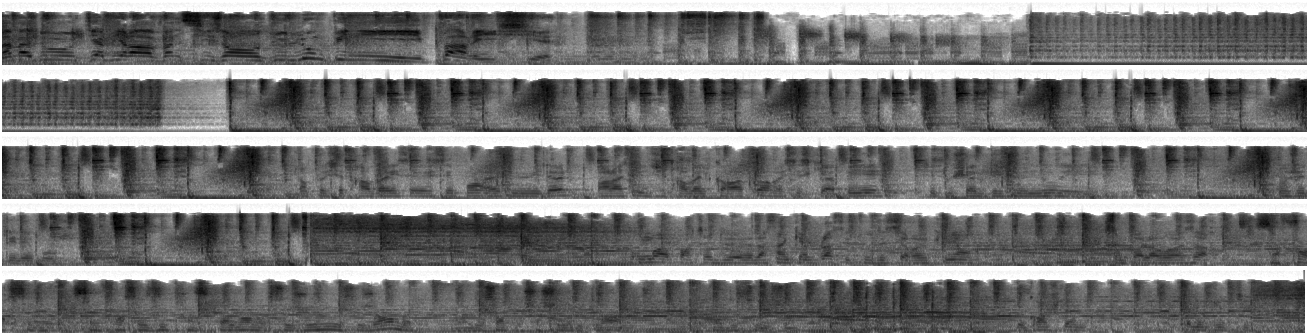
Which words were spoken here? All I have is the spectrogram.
Amadou Diabira, 26 ans, du Lumpini, Paris. J'ai travailler ses, points avec le middle. Par la suite, j'ai travaillé le corps à corps et c'est ce qui a payé. J'ai touché avec des genoux et ont jeté l'éponge. Pour moi, à partir de la cinquième place, c'est tous des sérieux clients. Ils ne sont pas là au hasard. Sa force, sa force réside principalement dans ses genoux et ses jambes. On descend pour chercher la victoire, pas d'autre solution. Le grand chelem, c'est l'objectif.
